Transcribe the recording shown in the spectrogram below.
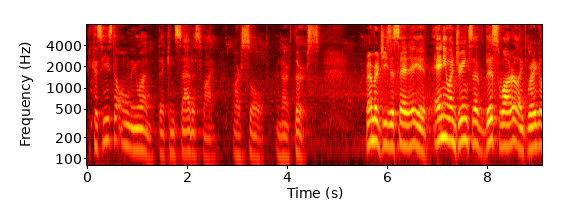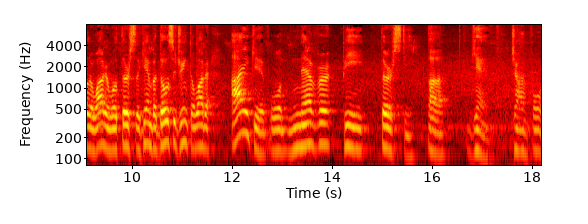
because he's the only one that can satisfy our soul and our thirst. Remember, Jesus said, Hey, if anyone drinks of this water, like regular water, will thirst again, but those who drink the water I give will never be thirsty again. John 4.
